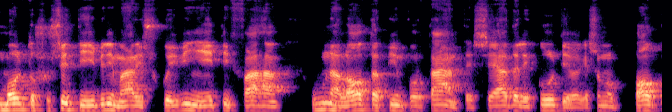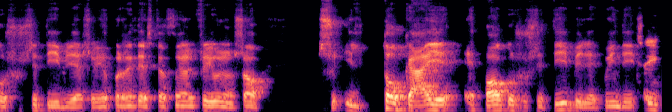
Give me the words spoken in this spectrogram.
molto suscettibili, magari su quei vigneti fa una lotta più importante, se ha delle coltive che sono poco suscettibili, adesso io presente la situazione del Friuli, non so, il Tokai è poco suscettibile, quindi sì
